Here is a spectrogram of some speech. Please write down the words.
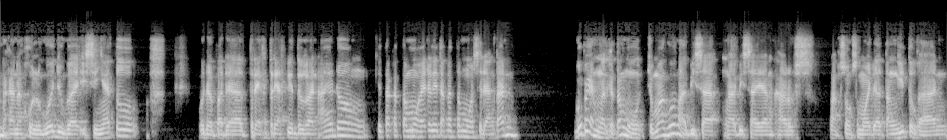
Anak-anak cool gue juga isinya tuh udah pada teriak-teriak gitu kan ayo dong kita ketemu ayo kita ketemu. Sedangkan gue pengen banget ketemu cuma gue nggak bisa nggak bisa yang harus langsung semua datang gitu kan.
